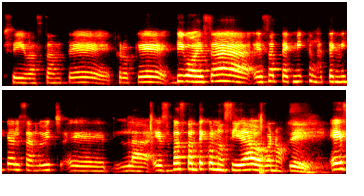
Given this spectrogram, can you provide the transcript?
Sí, bastante, creo que, digo, esa, esa técnica, la técnica del sándwich, eh, la, es bastante conocida, o bueno, sí. es,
